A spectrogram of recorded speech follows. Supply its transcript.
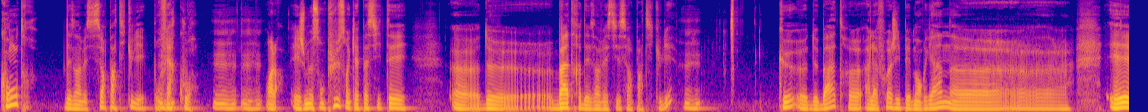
contre des investisseurs particuliers, pour Mhm. faire court. Mhm, mhm. Voilà. Et je me sens plus en capacité de battre des investisseurs particuliers Mhm. Que euh, de battre euh, à la fois JP Morgan euh, et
